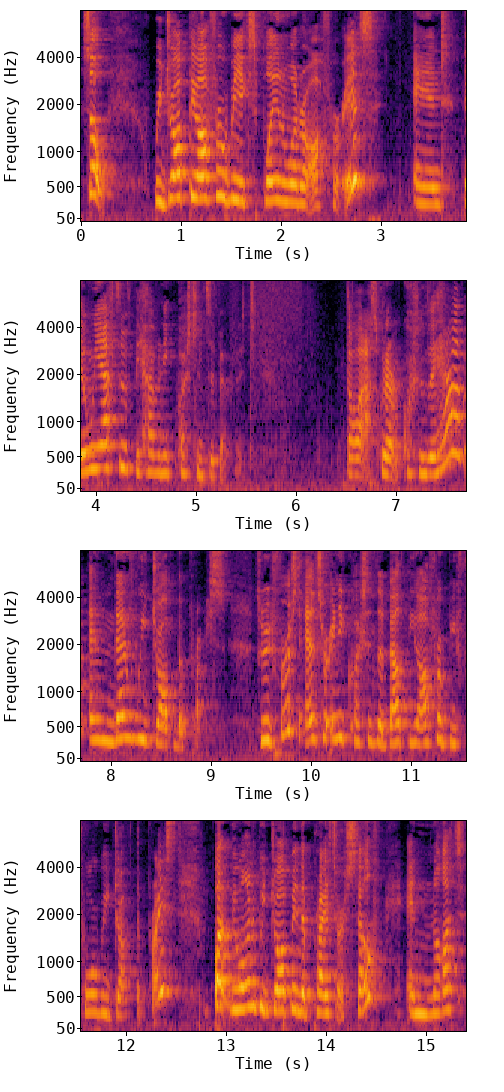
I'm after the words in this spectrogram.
So we drop the offer, we explain what our offer is, and then we ask them if they have any questions about it. They'll ask whatever questions they have, and then we drop the price. So we first answer any questions about the offer before we drop the price, but we want to be dropping the price ourselves and not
